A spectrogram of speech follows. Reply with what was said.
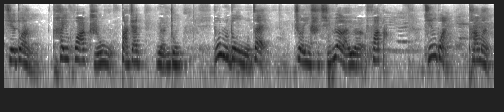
阶段，开花植物大家园中，哺乳动物在这一时期越来越发达。尽管它们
